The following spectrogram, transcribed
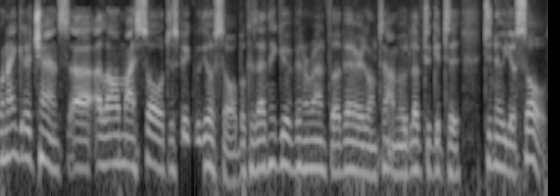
when I get a chance, uh, allow my soul to speak with your soul because I think you have been around for a very long time. I would love to get to, to know your soul.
